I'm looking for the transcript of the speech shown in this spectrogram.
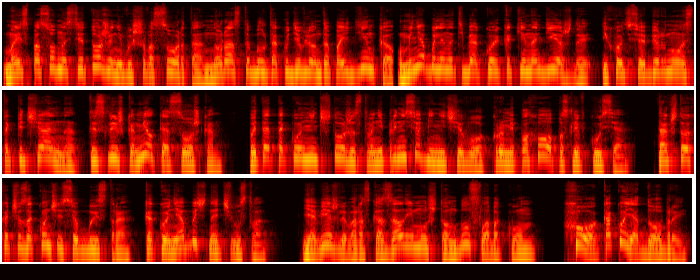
Мои способности тоже не высшего сорта, но раз ты был так удивлен до поединка, у меня были на тебя кое-какие надежды. И хоть все обернулось так печально, ты слишком мелкая сошка. Пытать такое ничтожество не принесет мне ничего, кроме плохого послевкусия. Так что я хочу закончить все быстро. Какое необычное чувство. Я вежливо рассказал ему, что он был слабаком. Хо, какой я добрый.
